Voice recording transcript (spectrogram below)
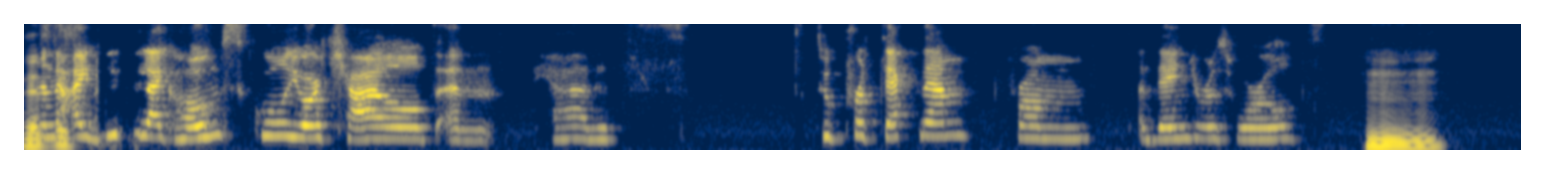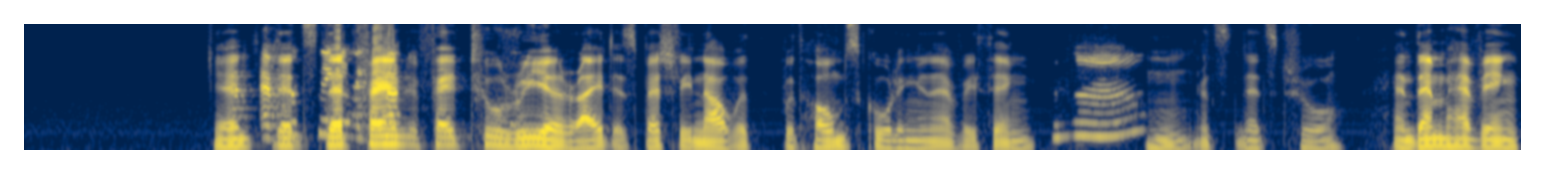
there's and the idea to like homeschool your child and yeah that's to protect them from a dangerous world Hmm. Yeah, that's, that like felt, felt too real, right? Especially now with, with homeschooling and everything. Mhm. Hmm, it's that's true. And them having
